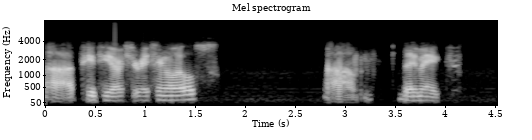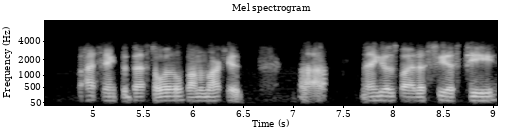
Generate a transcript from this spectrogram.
uh, PTRC racing oils. Um, they make, I think, the best oils on the market. Uh, and it goes by the CST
